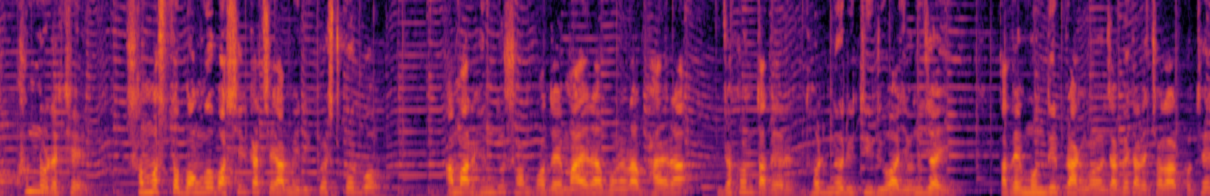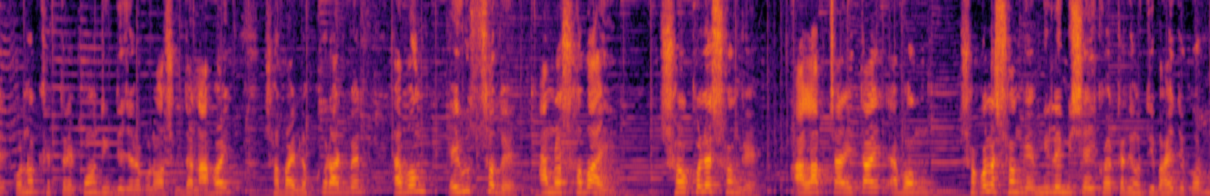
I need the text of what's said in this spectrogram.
অক্ষুণ্ণ রেখে সমস্ত বঙ্গবাসীর কাছে আমি রিকোয়েস্ট করব। আমার হিন্দু সম্পদে মায়েরা, বোনেরা, ভাইয়েরা, যখন তাদের ধর্মীয় রীতি রিওয়াজ অনুযায়ী তাদের মন্দির প্রাঙ্গণে যাবে, তাদের চলার পথে কোনো ক্ষেত্রে কোনো দিক দিয়ে যেন কোনো অসুবিধা না হয়, সবাই লক্ষ্য রাখবেন এবং এই উৎসবে আমরা সবাই সকলের সঙ্গে আলাপচারিতায় এবং সকলের সঙ্গে মিলেমিশে এই কয়েকটা দিন অতিবাহিত করব।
